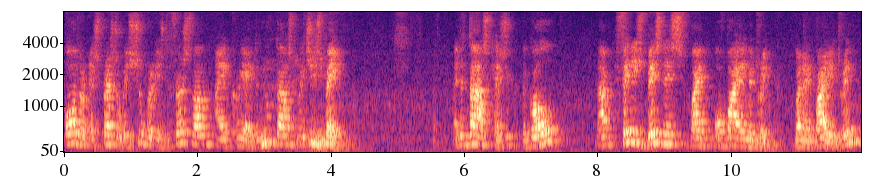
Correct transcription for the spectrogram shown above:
order espresso with sugar is the first one. I create a new task, which is pay. And the task has a, a goal. Now, finish business by, of buying a drink. When I buy a drink,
